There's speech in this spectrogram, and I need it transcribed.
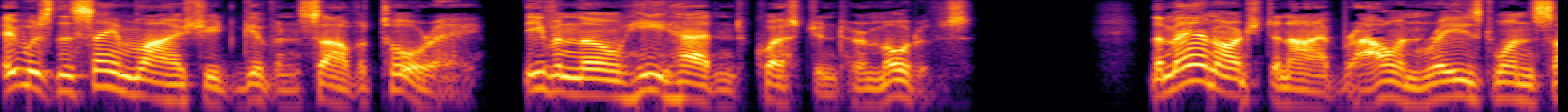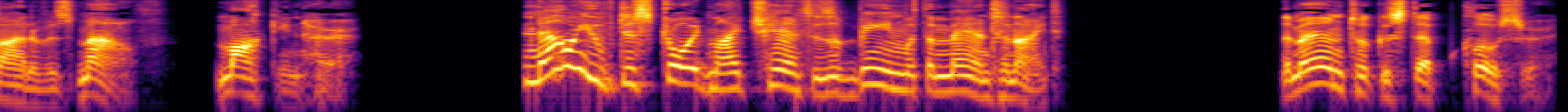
It was the same lie she'd given Salvatore, even though he hadn't questioned her motives. The man arched an eyebrow and raised one side of his mouth, mocking her. Now you've destroyed my chances of being with a man tonight. The man took a step closer,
